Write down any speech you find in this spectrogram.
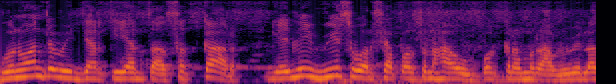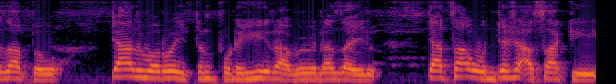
गुणवंत विद्यार्थी यांचा सत्कार गेली वीस वर्षापासून हा उपक्रम राबविला जातो. त्याचबरोबर इथून पुढेही राबविला जाईल. त्याचा उद्देश असा की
